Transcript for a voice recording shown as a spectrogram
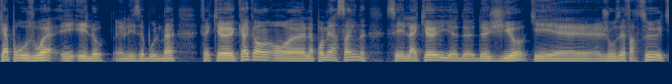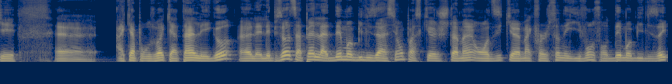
cap aux oies et, là, les éboulements. Fait que quand euh, la première scène, c'est l'accueil de, de qui est euh, Joseph Arthur, qui est euh, à cap qui attend les gars. L'épisode s'appelle La démobilisation parce que justement, on dit que McPherson et Yvon sont démobilisés.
